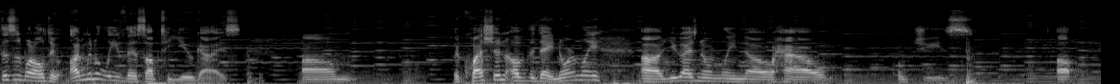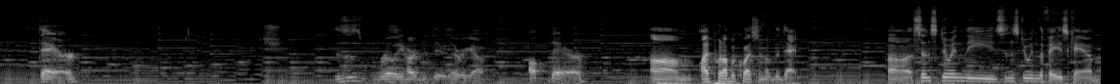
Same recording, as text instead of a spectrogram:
this is what I'll do. I'm gonna leave this up to you guys. Um, the question of the day. Normally, uh, you guys normally know how. Oh, jeez. Up there. This is really hard to do. There we go. Up there. Um, I put up a question of the day. Uh, since doing the since doing the face cam,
